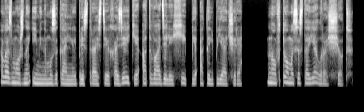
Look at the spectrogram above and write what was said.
Возможно, именно музыкальные пристрастия хозяйки отвадили хиппи от Эль Пьячеря, но в том и состоял расчёт.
